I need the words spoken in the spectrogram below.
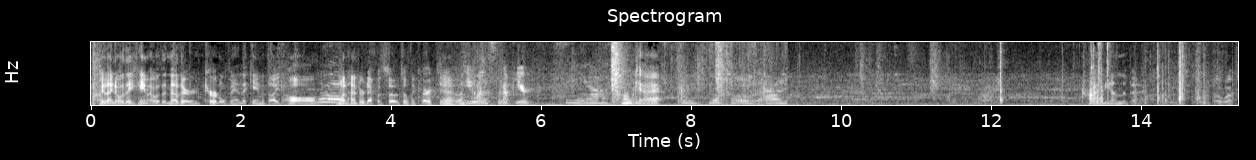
Because I know they came out with another turtle van that came with like all 100 episodes of the cartoon. do you want to sit up here? Yeah. Okay. He's. Try me on the back. Oh, whoops.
